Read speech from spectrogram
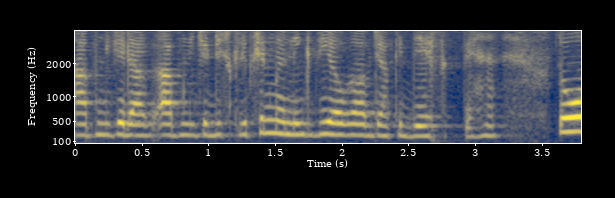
आप नीचे आप नीचे डिस्क्रिप्शन में लिंक दिया होगा, आप जाके देख सकते हैं। तो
